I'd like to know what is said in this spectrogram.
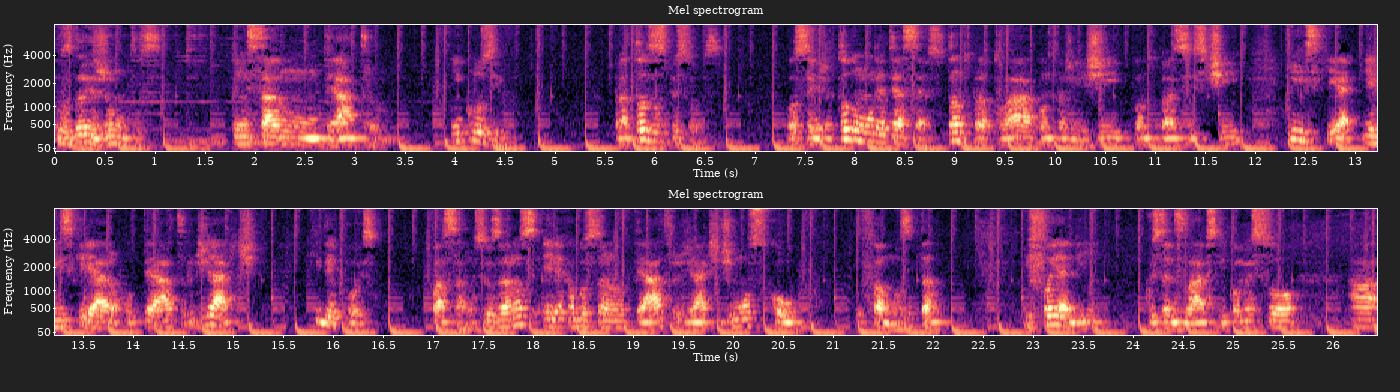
Os dois juntos pensaram num teatro inclusivo para todas as pessoas. Ou seja, todo mundo ia ter acesso, tanto para atuar, quanto para dirigir, quanto para assistir. E eles, criaram o Teatro de Arte, que depois, passaram-se os anos, ele acabou se tornando o Teatro de Arte de Moscou, o famoso TAM. E foi ali o Stanislavski começou a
